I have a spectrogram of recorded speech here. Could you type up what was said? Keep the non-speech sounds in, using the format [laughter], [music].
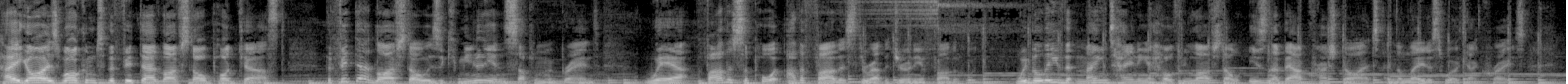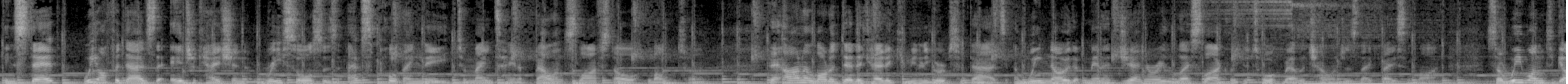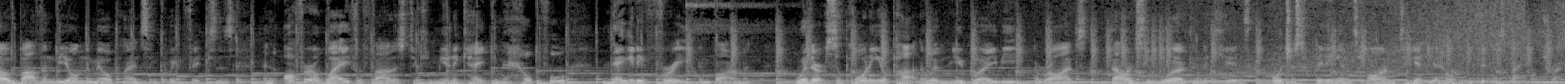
Hey guys, welcome to the Fit Dad Lifestyle Podcast. The Fit Dad Lifestyle is a community and supplement brand where fathers support other fathers throughout the journey of fatherhood. We believe that maintaining a healthy lifestyle isn't about crash diets and the latest workout craze. Instead, we offer dads the education, resources, and support they need to maintain a balanced lifestyle long term. There aren't a lot of dedicated community groups for dads, and we know that men are generally less likely to talk about the challenges they face in life. So, we wanted to go above and beyond the meal plans and quick fixes and offer a way for fathers to communicate in a helpful, negative free environment. Whether it's supporting your partner when a new baby arrives, balancing work and the kids, or just fitting in time to get your health and fitness back on track.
